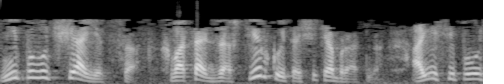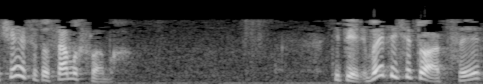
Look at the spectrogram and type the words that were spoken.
Не получается хватать за штирку и тащить обратно. А если получается, то самых слабых. Теперь, в этой ситуации,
